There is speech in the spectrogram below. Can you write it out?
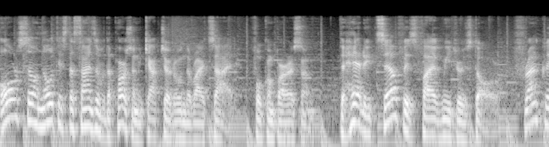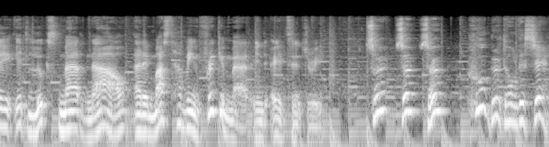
Also notice the signs of the person captured on the right side, for comparison. The head itself is 5 meters tall. Frankly, it looks mad now, and it must have been freaking mad in the 8th century. Sir, sir, sir, who built all this shit?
